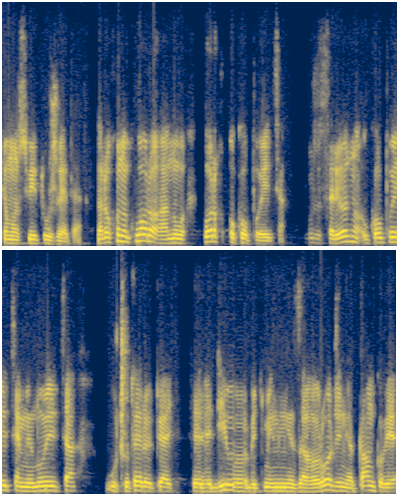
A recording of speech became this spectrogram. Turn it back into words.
цьому світу жити. На рахунок ворога, ну ворог окопується дуже серйозно, окопується, мінується у 4-5 рядів, робить мінні загородження, танкові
